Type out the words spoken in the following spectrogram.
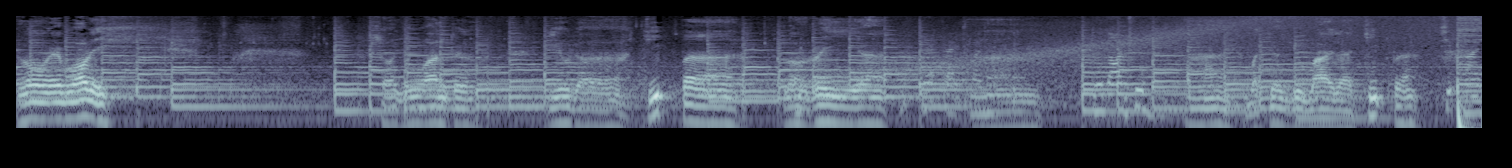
Hello everybody. So you want to use the cheap uh, laundry uh, Do laundry. uh, but you, you buy the cheap uh, Cheap kind.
